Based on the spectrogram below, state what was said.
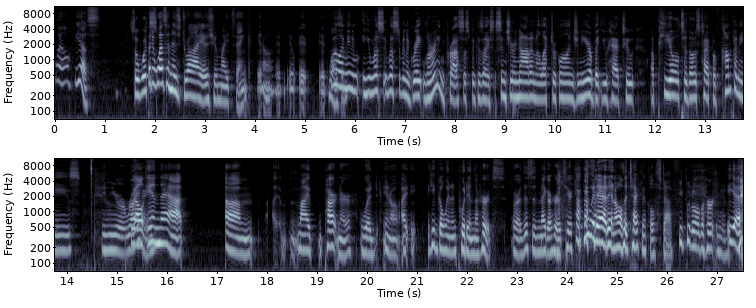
Well, yes, So what's but it wasn't as dry as you might think. You know, it it it, it wasn't. well, I mean, you must it must have been a great learning process because I since you're not an electrical engineer, but you had to appeal to those type of companies in your writing. Well, in that, um, my partner would, you know, I, he'd go in and put in the hertz, or this is megahertz here. he would add in all the technical stuff. He'd put all the hurting in. Yeah,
